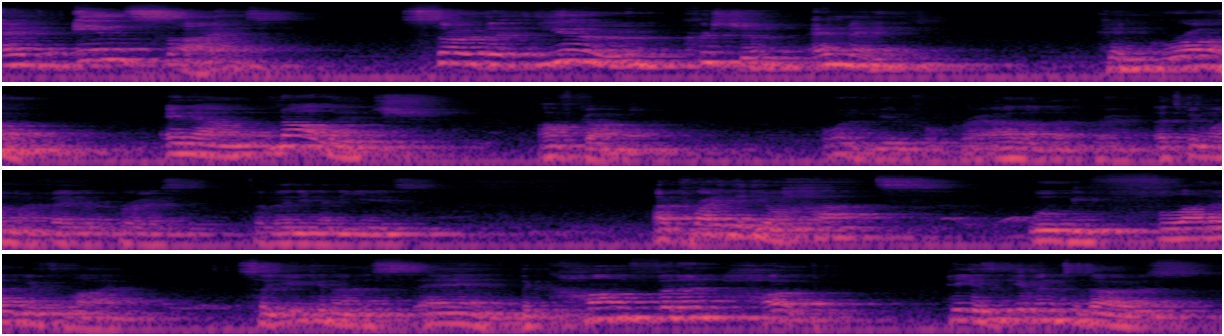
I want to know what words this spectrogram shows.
and insight so that you, Christian, and me, can grow in our knowledge of God. What a beautiful prayer. I love that prayer. That's been one of my favorite prayers for many, many years. I pray that your hearts will be flooded with light so you can understand the confident hope He has given to those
